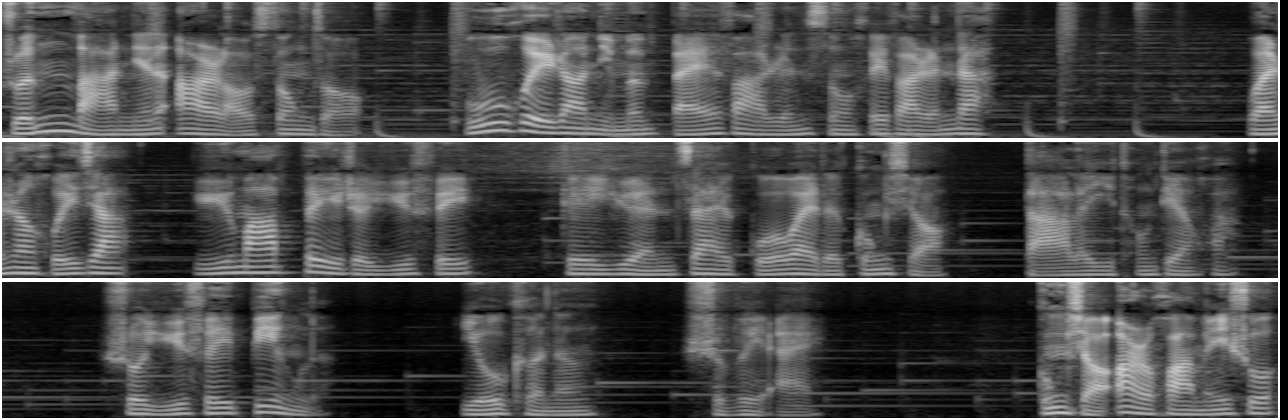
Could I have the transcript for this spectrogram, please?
准把您二老送走，不会让你们白发人送黑发人的。”晚上回家，于妈背着于飞，给远在国外的龚晓打了一通电话，说于飞病了，有可能是胃癌。龚晓二话没说，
